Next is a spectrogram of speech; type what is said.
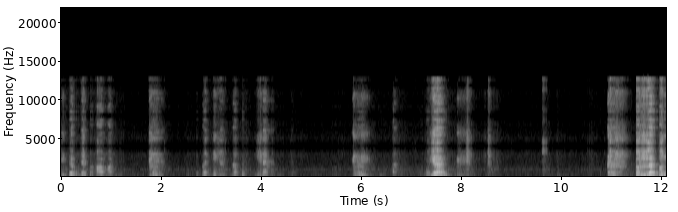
kita punya kefahaman. Itu bandingan 99 Kemudian Tullatun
